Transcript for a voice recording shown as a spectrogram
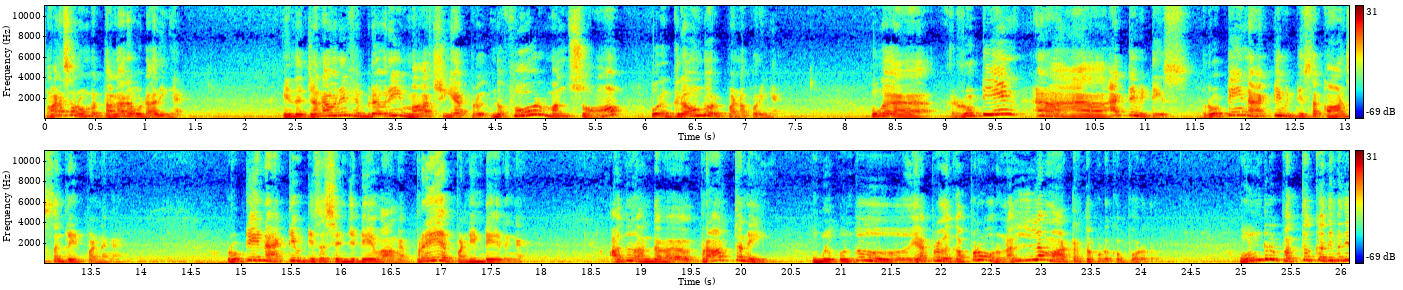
மனசை ரொம்ப தளர விடாதீங்க. இந்த ஜனவரி பிப்ரவரி மார்ச் ஏப்ரல் இந்த ஃபோர் மந்த்ஸும் ஒரு கிரவுண்ட் ஒர்க் பண்ண போகிறீங்க உங்கள் ரொட்டீன் ஆக்டிவிட்டீஸ் ரொட்டீன் ஆக்டிவிட்டீஸை கான்சென்ட்ரேட் பண்ணுங்க. ரொட்டீன் ஆக்டிவிட்டீஸை செஞ்சுட்டே வாங்க. ப்ரேயர் பண்ணிகிட்டே இருங்க. அது அந்த பிரார்த்தனை உங்களுக்கு வந்து ஏப்ரலுக்கு அப்புறம் ஒரு நல்ல மாற்றத்தை கொடுக்க போகிறது ஒன்று பத்துக்கு அதிபதி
